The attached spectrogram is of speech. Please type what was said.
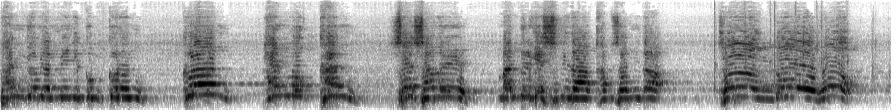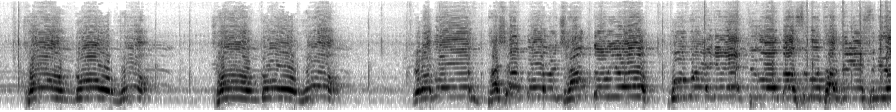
판교면민이 꿈꾸는 그런 행복한 세상을 만들겠습니다. 감사합니다. 장동혁 장동혁 장동혁 여러분 다시 한번 우리 장동혁 후보에게 뜨거운 박수 부탁드리겠습니다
